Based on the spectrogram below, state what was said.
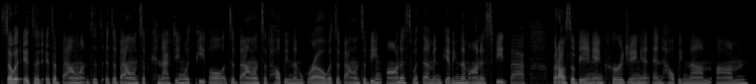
So it, it's a it's a balance. It's it's a balance of connecting with people it's a balance of helping them grow. It's a balance of being honest with them and giving them honest feedback, but also being encouraging and helping them. Um,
